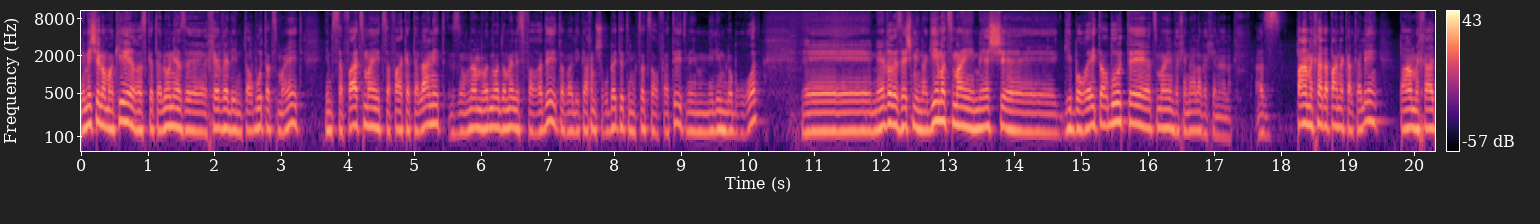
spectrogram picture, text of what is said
למי שלא מכיר, אז קטלוניה זה חבל עם תרבות עצמאית, עם שפה עצמאית, שפה קטלנית, זה אומנם מאוד מאוד דומה לספרדית, אבל היא ככה משורבטת עם קצת צרפתית ועם מילים לא ברורות. מעבר לזה יש מנהגים עצמאיים, יש גיבורי תרבות עצמאיים וכן הלאה וכן הלאה. אז פעם אחת הפן הכלכלי, פעם אחת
